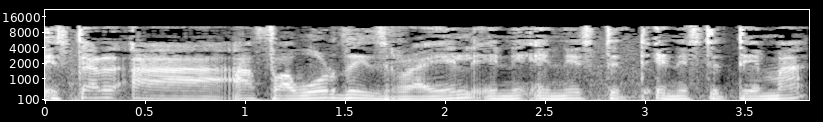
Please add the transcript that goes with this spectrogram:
estar a, a, favor de Israel en, en este en este tema.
